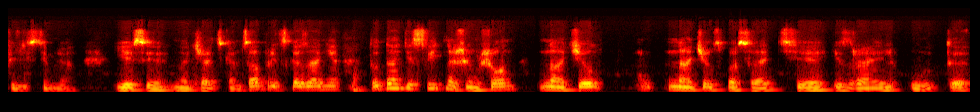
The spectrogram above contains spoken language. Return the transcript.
филистимлян. Если начать с конца предсказания, то да, действительно, Шимшон начал, начал спасать э, Израиль от э,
